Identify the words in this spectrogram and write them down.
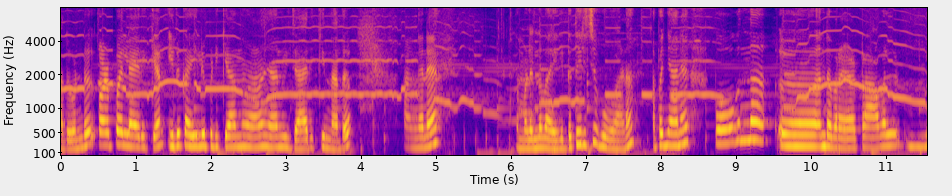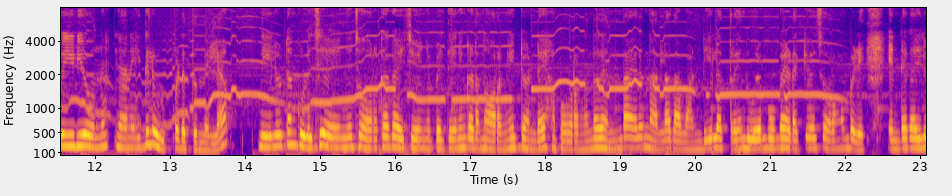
അതുകൊണ്ട് കുഴപ്പമില്ലായിരിക്കാം. ഇത് കയ്യിൽ പിടിക്കാമെന്നാണ് ഞാൻ വിചാരിക്കുന്നത്. അങ്ങനെ നമ്മളിന്ന് വൈകിട്ട് തിരിച്ചു പോവാണ്. അപ്പം ഞാൻ പോകുന്ന എന്താ പറയുക ട്രാവൽ വീഡിയോ ഒന്നും ഞാൻ ഇതിൽ ഉൾപ്പെടുത്തുന്നില്ല. നീലൂട്ടൻ കുളിച്ച് കഴിഞ്ഞ് ചോറൊക്കെ കഴിച്ചു കഴിഞ്ഞപ്പോഴത്തേനും കിടന്ന് ഉറങ്ങിയിട്ടുണ്ട്. അപ്പോൾ ഉറങ്ങുന്നത് എന്തായാലും നല്ലതാണ് വണ്ടിയിൽ അത്രയും ദൂരം പോകുമ്പോൾ ഇടയ്ക്ക് വെച്ച് ഉറങ്ങുമ്പോഴേ എന്റെ കയ്യിൽ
